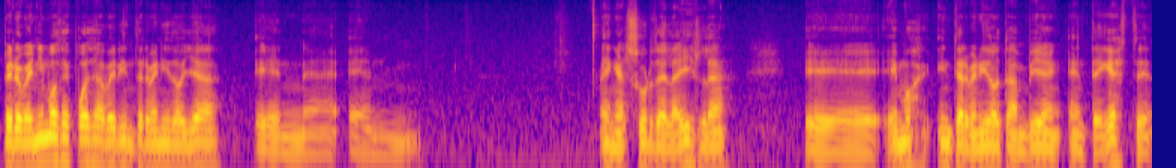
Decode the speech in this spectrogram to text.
Pero venimos después de haber intervenido ya en, eh, en, el sur de la isla, eh, hemos intervenido también en Tegueste,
